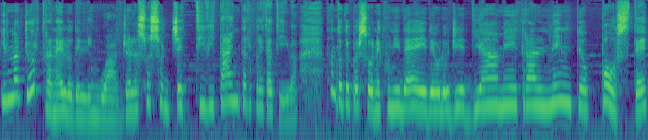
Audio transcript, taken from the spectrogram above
il maggior tranello del linguaggio è la sua soggettività interpretativa, tanto che persone con idee e ideologie diametralmente opposte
